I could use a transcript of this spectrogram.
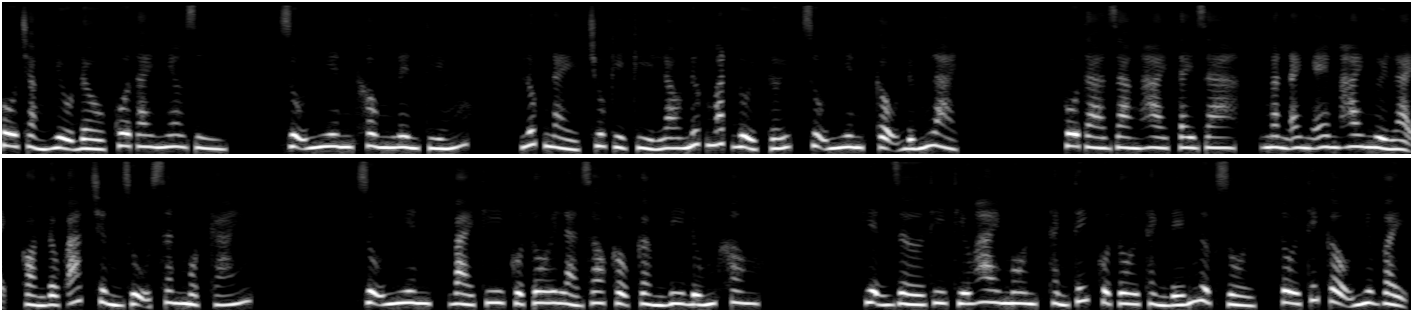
Cô chẳng hiểu đầu cô tay nheo gì. Dụ nhiên không lên tiếng. Lúc này Chu Kỳ Kỳ lau nước mắt đuổi tới, dụ nhiên cậu đứng lại. Cô ta giang hai tay ra, ngăn anh em hai người lại còn độc ác chừng dụ sân một cái. Dụ nhiên, bài thi của tôi là do cậu cầm đi đúng không? Hiện giờ thi thiếu hai môn, thành tích của tôi thành đếm ngược rồi, tôi thích cậu như vậy,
